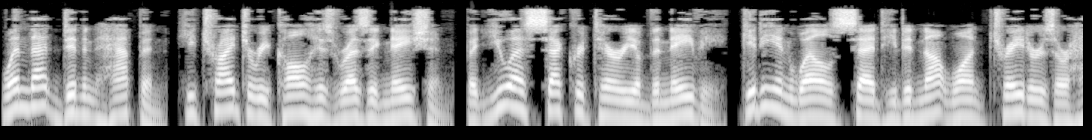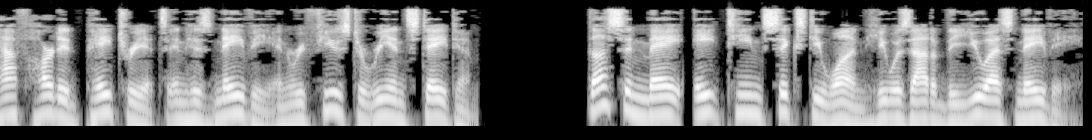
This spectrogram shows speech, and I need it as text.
When that didn't happen, he tried to recall his resignation, but U.S. Secretary of the Navy, Gideon Welles said he did not want traitors or half-hearted patriots in his Navy and refused to reinstate him. Thus in May, 1861 he was out of the U.S. Navy.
